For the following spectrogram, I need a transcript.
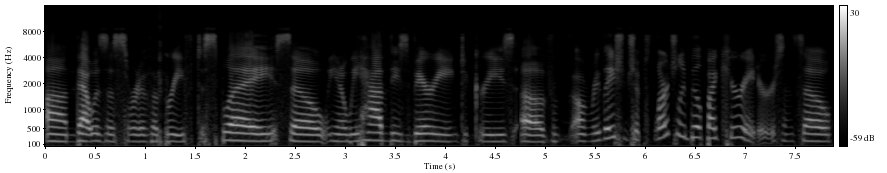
um, that was a sort of a brief display. So, you know, we have these varying degrees of um, relationships, largely built by curators. And so,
